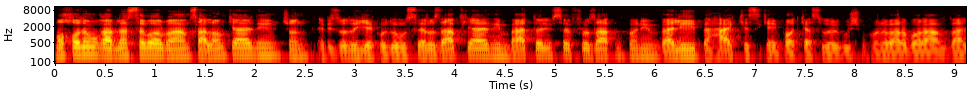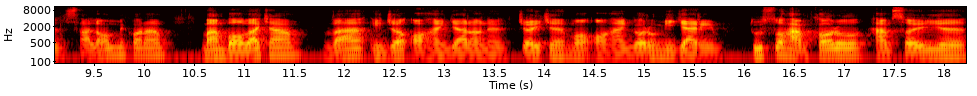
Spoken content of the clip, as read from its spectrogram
ما خودمون قبلا سه بار با هم سلام کردیم چون اپیزود یک و دو و سه رو ضبط کردیم بعد داریم صفر رو ضبط می‌کنیم ولی به هر کسی که این پادکست رو داره گوش می‌کنه برای بار اول سلام می‌کنم. من بابکم و اینجا آهنگرانه جایی که ما آهنگا رو میگریم. دوست و همکار و همسایه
